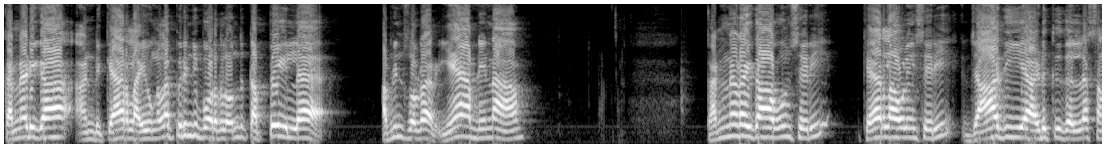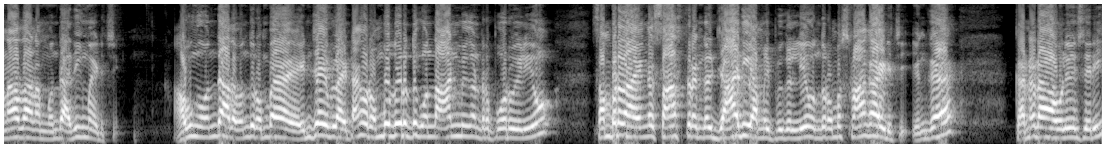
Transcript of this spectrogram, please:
கன்னடிகா அண்டு கேரளா இவங்கெல்லாம் பிரிஞ்சு போகிறதுல வந்து தப்பே இல்லை அப்படின்னு சொல்கிறார் ஏன் அப்படின்னா கன்னடிகாவும் சரி கேரளாவிலையும் சரி ஜாதிய அடுக்குகளில் சனாதானம் வந்து அதிகமாயிடுச்சு. அவங்க வந்து அதை வந்து ரொம்ப என்ஜாயபிள் ஆயிட்டாங்க. ரொம்ப தூரத்துக்கு வந்து ஆன்மீகன்ற போர்வையிலையும் சம்பிரதாயங்கள் சாஸ்திரங்கள் ஜாதி அமைப்புகள்லையும் வந்து ரொம்ப ஸ்ட்ராங் ஆகிடுச்சு எங்கள் கன்னடாவிலையும் சரி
